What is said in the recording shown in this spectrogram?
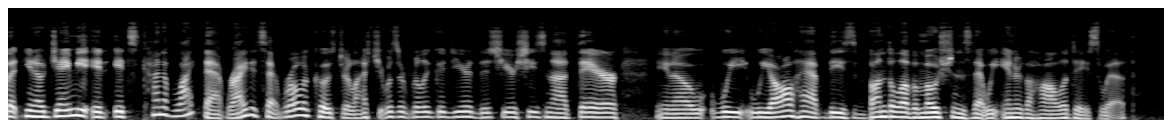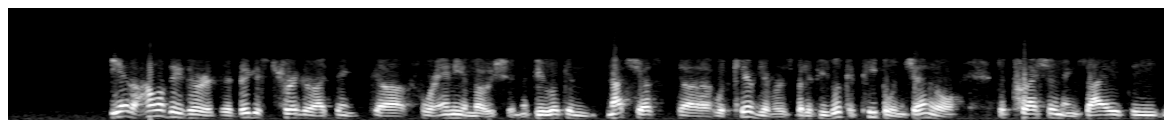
But, you know, Jamie, it, it's kind of like that, right? It's that roller coaster. Last year was a really good year. This year she's not there. You know, we, we all have these bundle of emotions that we enter the holidays with. Yeah, the holidays are the biggest trigger, I think, uh, for any emotion. If you look in not just uh, with caregivers, but if you look at people in general, depression, anxiety,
